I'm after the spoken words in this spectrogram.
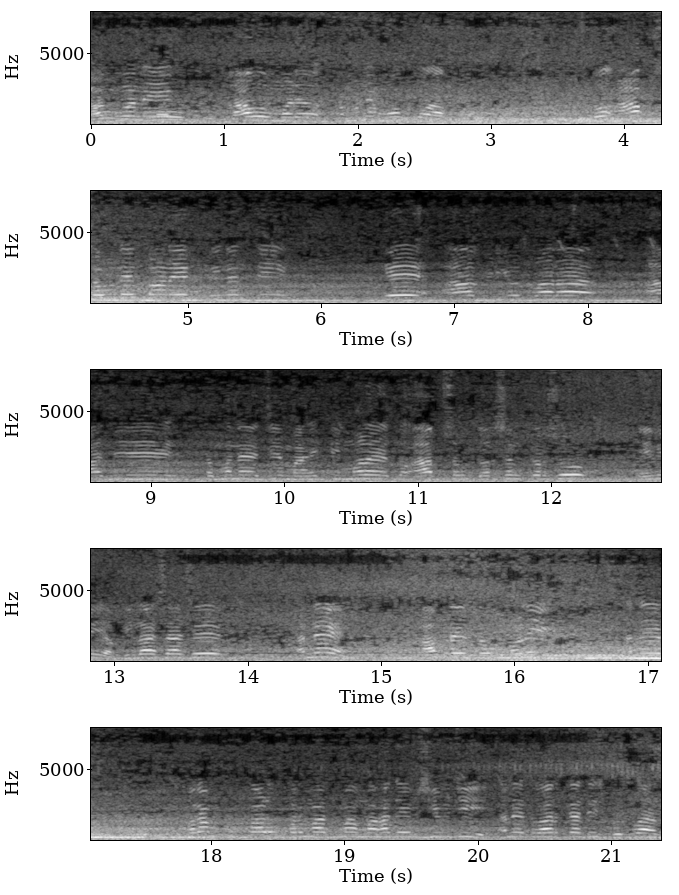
ભગવાને એક લાવો મળ્યો અમને મોકો આપો. તો આપ સૌને પણ એક વિનંતી કે આ વીડિયો દ્વારા આ જે તમને જે માહિતી મળે, તો આપ સૌ દર્શન કરશો એવી અભિલાષા છે. અને આપણે સૌ મળી અને પરમ કૃપાળુ પરમાત્મા મહાદેવ શિવજી અને દ્વારકાધીશ ભગવાન,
